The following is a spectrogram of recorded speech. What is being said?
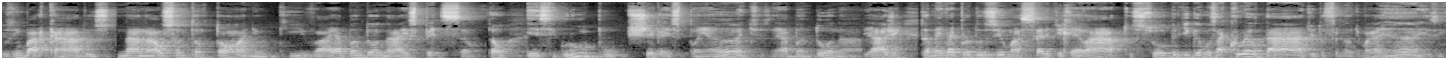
os embarcados na nau Santo Antônio, que vai abandonar a expedição. Então, esse grupo chega à Espanha antes, né, abandona a viagem, também vai produzir uma série de relatos sobre, digamos, a crueldade do Fernando de Magalhães e,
